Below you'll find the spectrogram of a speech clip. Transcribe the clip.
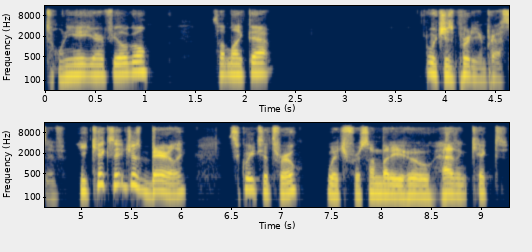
28 yard field goal, something like that. which is pretty impressive. He kicks it just barely, squeaks it through, which for somebody who hasn't kicked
